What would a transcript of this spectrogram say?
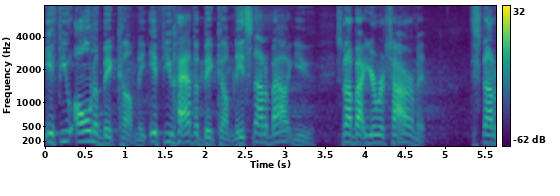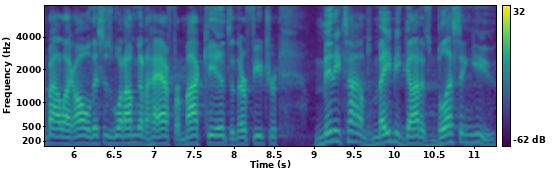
if you own a big company, if you have a big company, it's not about you. It's not about your retirement. It's not about, like, oh, this is what I'm going to have for my kids and their future. Many times, maybe God is blessing you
